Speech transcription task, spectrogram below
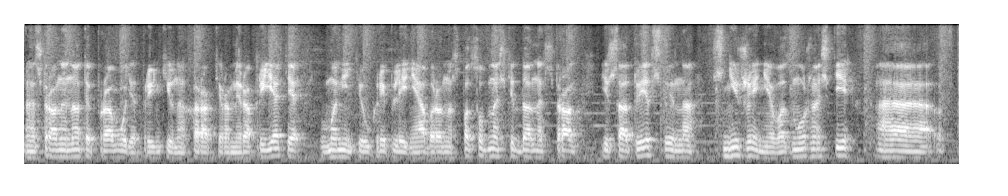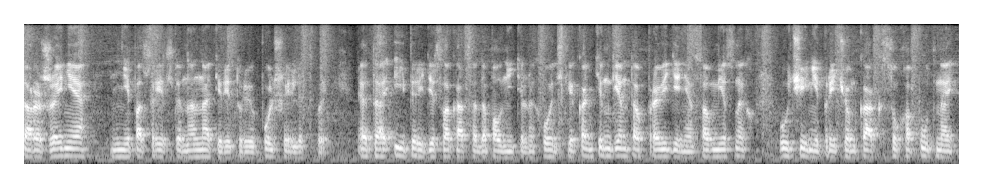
Э, Страны НАТО проводят превентивного характера мероприятия в моменте укрепления обороноспособности данных стран и, соответственно, снижения возможности э, вторжения непосредственно на территорию Польши и Литвы. Это и передислокация дополнительных воинских контингентов, проведение совместных учений, причем как сухопутной,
